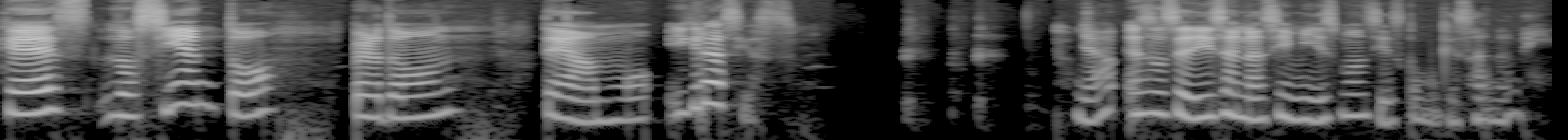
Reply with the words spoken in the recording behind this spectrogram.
que es lo siento, perdón, te amo y gracias. ¿Ya? Eso se dicen a sí mismos y es como que sanan ahí.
